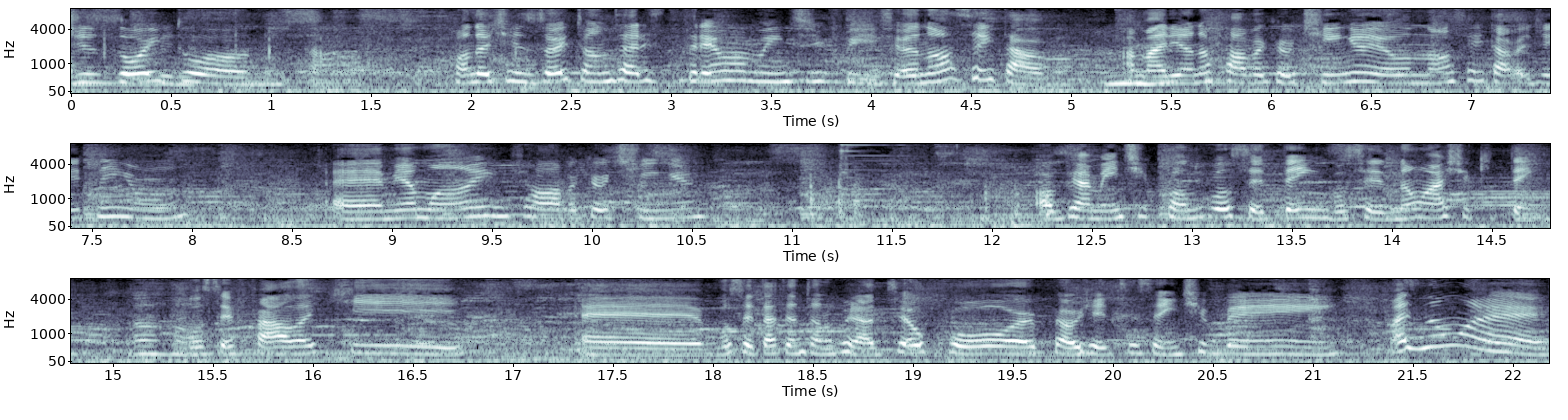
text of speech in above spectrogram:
18 anos. Quando eu tinha 18 anos era extremamente difícil. Eu não aceitava. A Mariana falava que eu tinha, eu não aceitava de jeito nenhum. É, minha mãe falava que eu tinha. Obviamente, quando você tem, você não acha que tem. Você fala que é, você tá tentando cuidar do seu corpo, é o jeito que você se sente bem. Mas não é.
